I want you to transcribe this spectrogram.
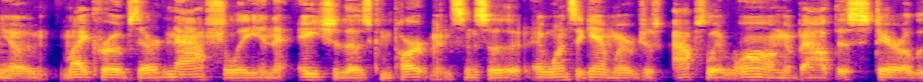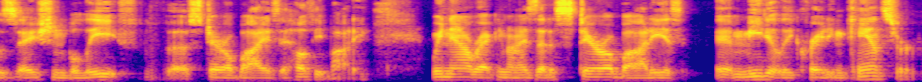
you know, microbes that are naturally in each of those compartments. And so, and once again, we are just absolutely wrong about this sterilization belief. The sterile body is a healthy body. We now recognize that a sterile body is immediately creating cancer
